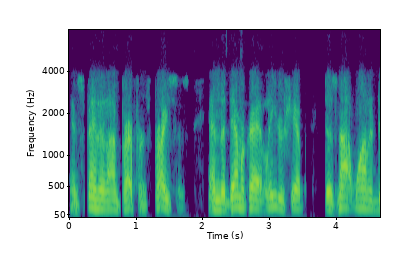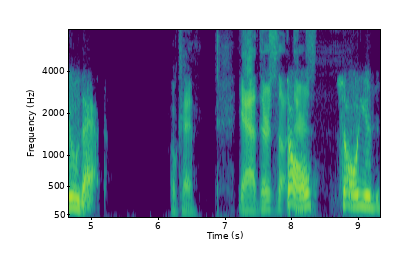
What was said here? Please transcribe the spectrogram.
and spend it on reference prices. And the Democrat leadership does not want to do that. Okay. Yeah, there's the So, there's, so you,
